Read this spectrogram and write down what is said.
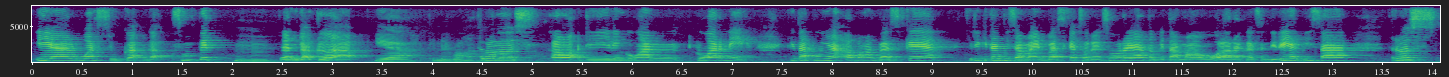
Iya, luas juga. Nggak sempit Hmm, dan nggak gelap. ya bener banget. tuh. Terus kalau di lingkungan luar nih, kita punya lapangan basket. Jadi kita bisa main basket sore-sore atau kita mau olahraga sendiri ya bisa. Terus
